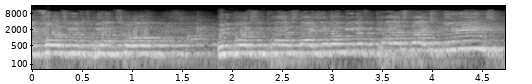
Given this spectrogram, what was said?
been fortunate enough to be on tour with the boys from Chaos Days. Everyone get up for Chaos Days, please!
